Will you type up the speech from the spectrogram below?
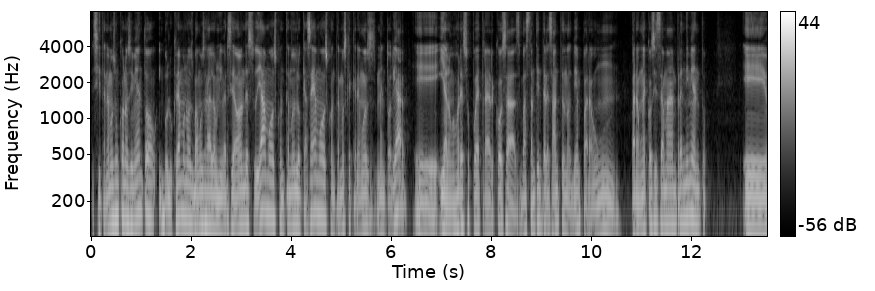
Si tenemos un conocimiento, involucrémonos, vamos a la universidad donde estudiamos, contemos lo que hacemos, contemos que queremos mentorear. Eh, y a lo mejor eso puede traer cosas bastante interesantes más bien para un, para un ecosistema de emprendimiento. Eh,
